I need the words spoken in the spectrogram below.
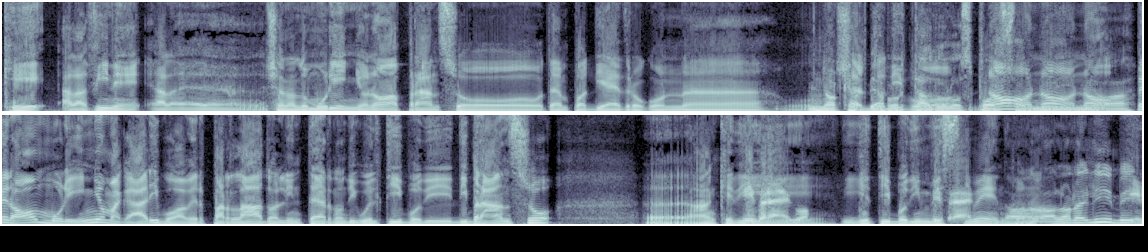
che alla fine eh, c'è andato Murigno no? a pranzo tempo addietro con uh, no certo che abbia tipo... portato lo sponsor no Murigno, no no eh. però Murigno magari può aver parlato all'interno di quel tipo di, di pranzo eh, anche di, di, che tipo di investimento. No, no? No, allora lì, mi,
